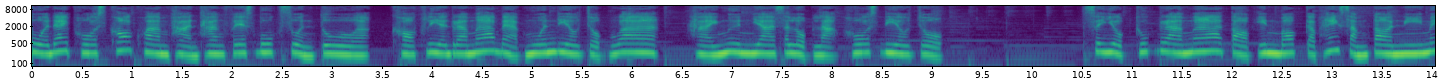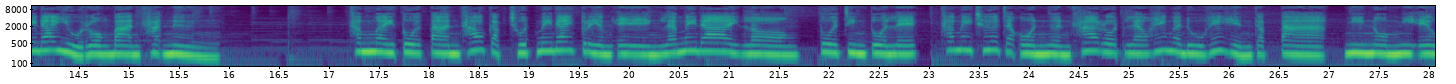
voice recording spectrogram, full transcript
ตัวได้โพสต์ข้อความผ่านทาง Facebook ส่วนตัว ขอเคลียร์ดราม่าแบบม้วนเดียวจบว่า หายมึนยาสลบลักโพสต์เดียวจบ สยบทุกดราม่าตอบ inbox กับให้สำตอนนี้ไม่ได้อยู่โรงพยาบาลค่ะหนึ่งทำไมตัวตันเท่ากับชุดไม่ได้เตรียมเองและไม่ได้ลอง ตัวจริงตัวเล็ก ถ้าไม่เชื่อจะโอนเงินค่ารถแล้วให้มาดูให้เห็นกับตา มีนมมีเอว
